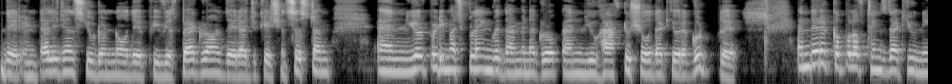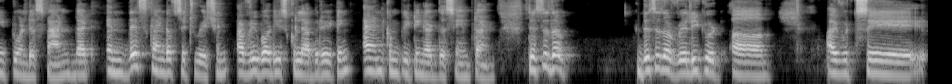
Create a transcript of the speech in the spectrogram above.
their intelligence you don't know their previous background their education system and you're pretty much playing with them in a group and you have to show that you're a good player. And there are a couple of things that you need to understand that in this kind of situation everybody is collaborating and competing at the same time. This is a this is a really good, uh, I would say,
